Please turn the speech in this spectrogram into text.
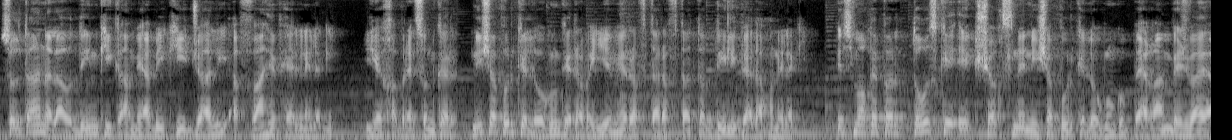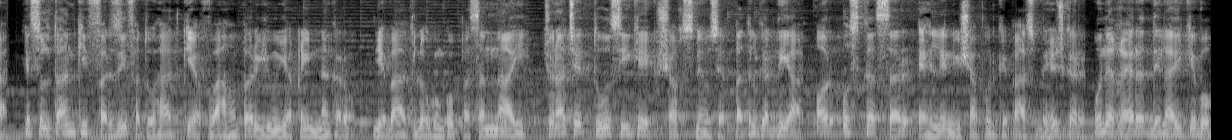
सुल्तान अलाउद्दीन की कामयाबी की जाली अफवाहें फैलने लगी। ये खबरें सुनकर निशापुर के लोगों के रवैये में रफ्ता रफ्ता तब्दीली पैदा होने लगी। इस मौके पर तोस के एक शख्स ने निशापुर के लोगों को पैगाम भिजवाया कि सुल्तान की फर्जी फतुहात की अफवाहों पर यूँ यकीन न करो। ये बात लोगों को पसंद न आई, चुनाचे तोसी के एक शख्स ने उसे कत्ल कर दिया और उसका सर अहले निशापुर के पास भेजकर उन्हें गैरत दिलाई कि वो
